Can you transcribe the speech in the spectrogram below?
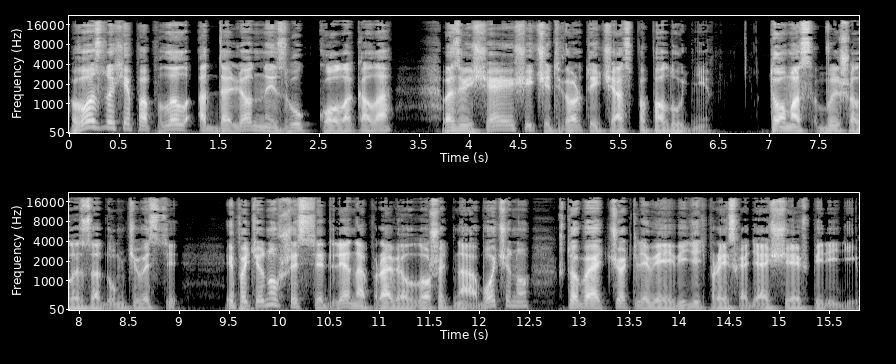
В воздухе поплыл отдаленный звук колокола, возвещающий четвертый час пополудни. Томас вышел из задумчивости и, потянувшись в седле, направил лошадь на обочину, чтобы отчетливее видеть происходящее впереди.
